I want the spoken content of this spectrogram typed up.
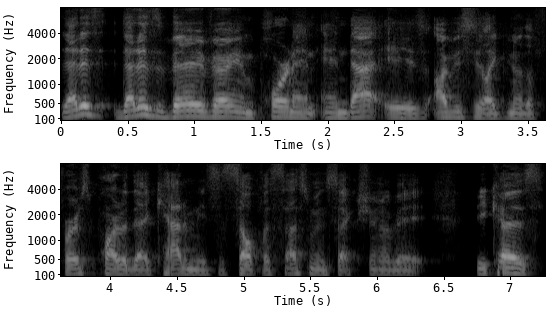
That is that is very very important and that is obviously like you know the first part of the academy is the self-assessment section of it because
